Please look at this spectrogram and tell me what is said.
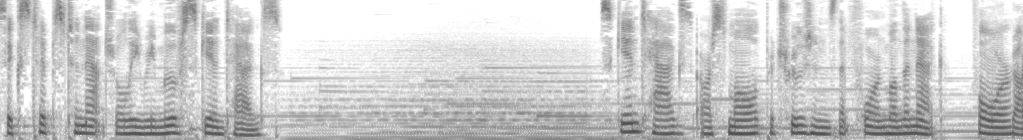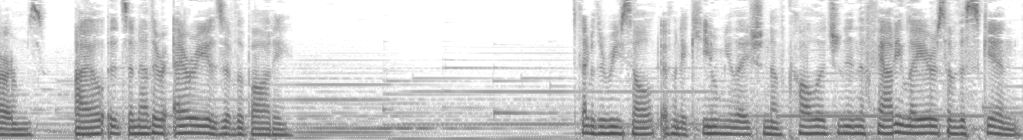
6 Tips to Naturally Remove Skin Tags Skin tags are small protrusions that form on the neck, forearms, eyelids and other areas of the body. They are the result of an accumulation of collagen in the fatty layers of the skin,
